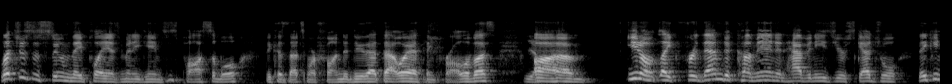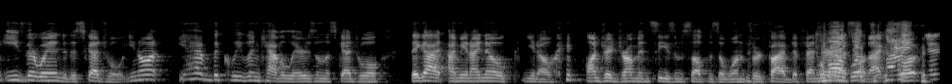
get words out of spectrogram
let's just assume they play as many games as possible because that's more fun to do that that way. I think for all of us. Yeah. Um, you know, like for them to come in and have an easier schedule, they can ease their way into the schedule. You know what? You have the Cleveland Cavaliers on the schedule. They got, I mean, I know, you know, Andre Drummond sees himself as a one through five defender. Come on, I saw that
